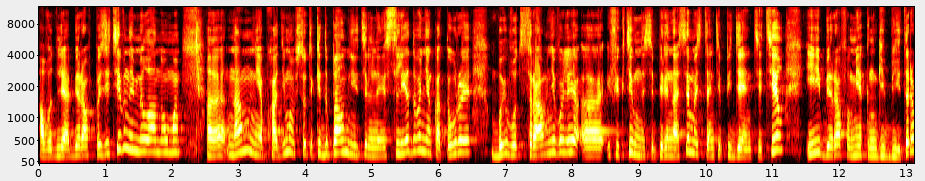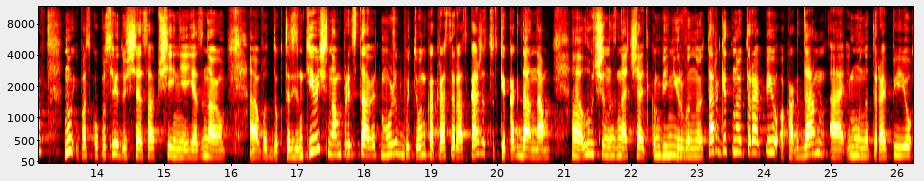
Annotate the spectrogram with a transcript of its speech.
А вот для обирав-позитивной меланомы э, нам необходимо все-таки дополнительные исследования, которые бы вот сравнивали э, эффективность и переносимость антипедиантител и бирафомек-ингибиторов. Ну и поскольку следующее сообщение, я знаю, э, вот доктор Зинкевич нам представит, может быть, он как раз и расскажет все-таки, когда нам э, лучше назначать комбинированную таргетную терапию, а когда иммунотерапию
